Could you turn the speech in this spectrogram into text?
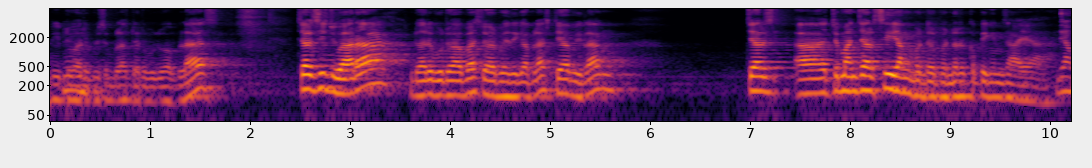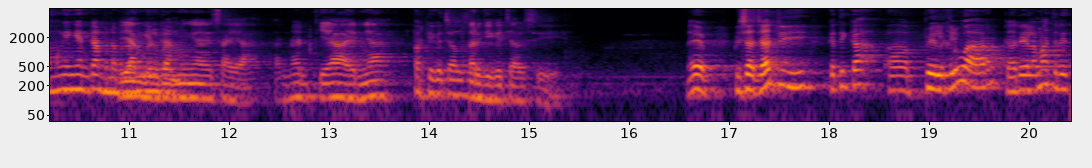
di 2011 2012. Chelsea juara 2012 2013 dia bilang Chelsea eh, cuman Chelsea yang benar-benar kepingin saya. yang menginginkan benar-benar Yang menginginkan benar-benar menginginkan saya karena dia akhirnya pergi ke Chelsea. pergi ke Chelsea. Eh, bisa jadi ketika eh, Bale keluar dari Real Madrid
